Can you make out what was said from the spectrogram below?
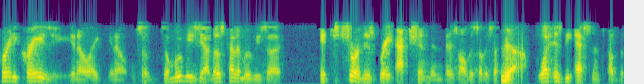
pretty crazy, you know, like you know, so so movies, yeah, those kind of movies. uh it's sure there's great action and there's all this other stuff. Yeah. What is the essence of the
